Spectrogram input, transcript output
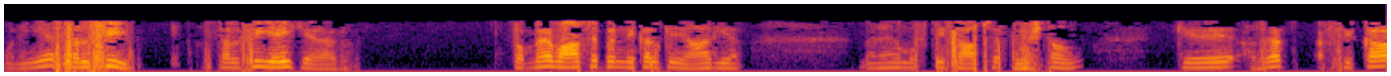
وہ نہیں ہے، سلفی سلفی یہی کہہ رہا تھا۔ تو میں وہاں سے پھر نکل کے یہاں گیا۔ میں نے مفتی صاحب سے پوچھتا ہوں کہ حضرت، فقہ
